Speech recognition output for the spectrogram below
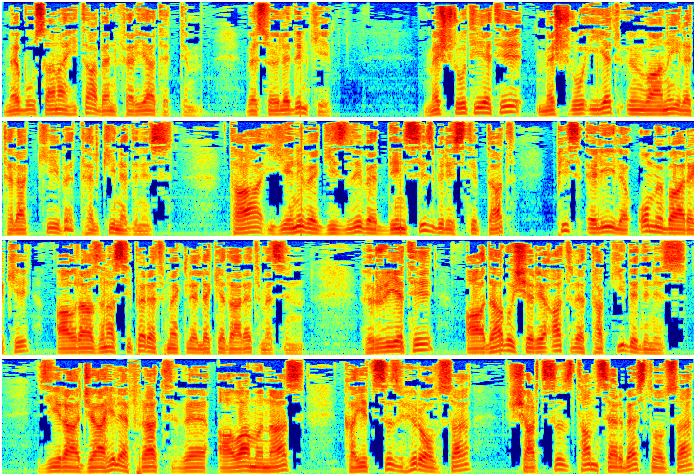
mebusana hitaben feryat ettim ve söyledim ki meşrutiyeti meşruiyet ünvanı ile telakki ve telkin ediniz. Ta yeni ve gizli ve dinsiz bir istibdat pis eliyle o mübareki avrazına siper etmekle lekedar etmesin. Hürriyeti adab-ı şeriat ile takyid ediniz. Zira cahil efrat ve avam-ı nas kayıtsız hür olsa, şartsız tam serbest olsa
